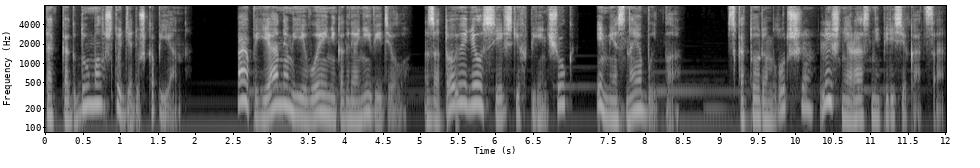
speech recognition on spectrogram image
так как думал, что дедушка пьян. А пьяным его я никогда не видел, зато видел сельских пьянчук и местное быдло, с которым лучше лишний раз не пересекаться.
